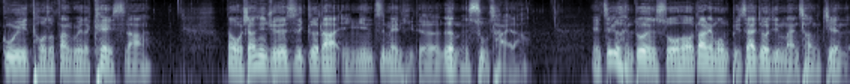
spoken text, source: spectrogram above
故意投手犯规的 case 啦。那我相信绝对是各大影音自媒体的热门素材啦。诶，这个很多人说哦，大联盟比赛就已经蛮常见了。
